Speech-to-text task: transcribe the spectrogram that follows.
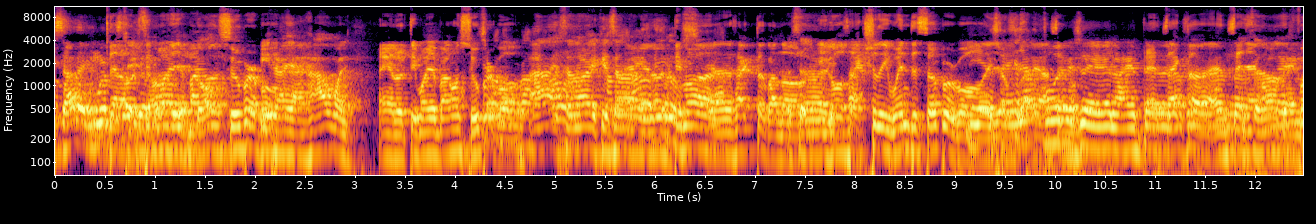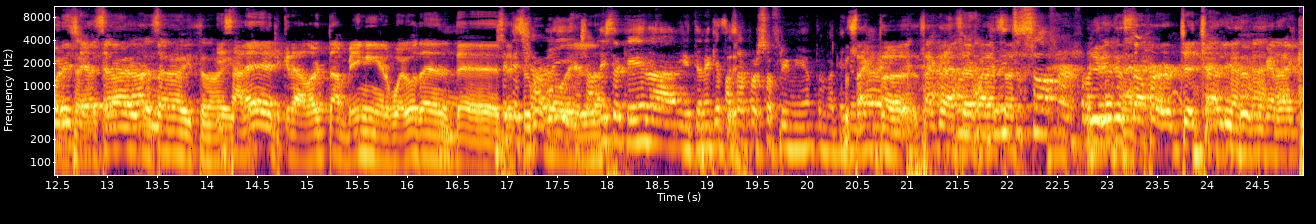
sale en un de los episodio. últimos ellos van a un Super Y Bowl. Ryan Howard. En el último ellos van a un Super Bowl. Ah, ese no es que ese no es En el último, exacto, cuando los Eagles actually win the Super Bowl. Y ellos la gente Exacto, enseñan el footage y Y sale el creador también en el juego de, que Super Bowl. Charlie, y se queda y tiene que pasar por sufrimiento para que Exacto, exacto, eso You parece. need to suffer for You need to suffer, Ch- Charlie. porque, like,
